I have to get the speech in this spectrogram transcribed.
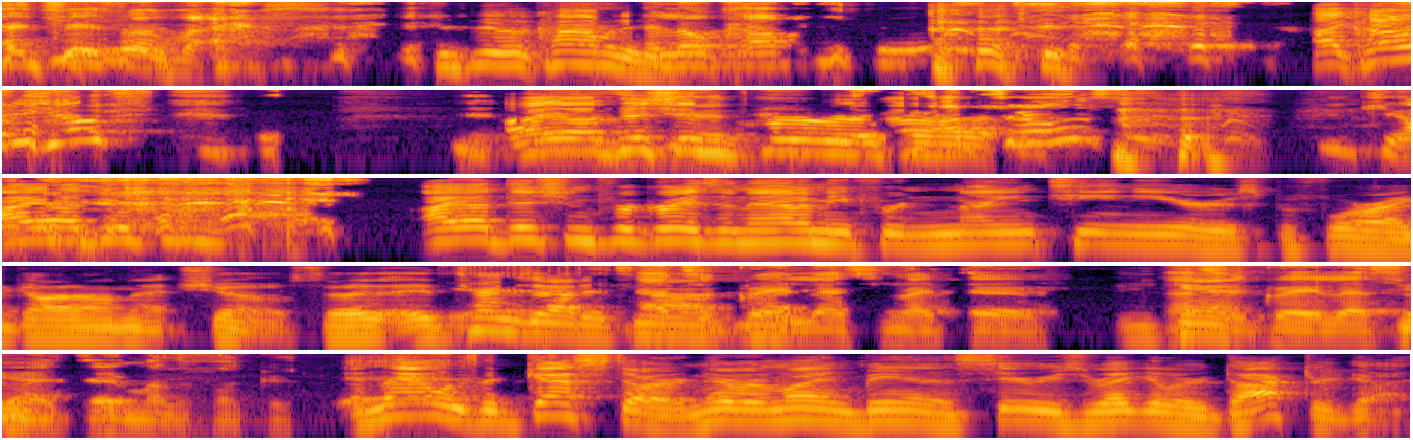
I changed my mind. To do a comedy. Hello, comedy show? Hi, comedy shows. I auditioned for. Uh, shows? I auditioned. I auditioned for Grey's Anatomy for 19 years before I got on that show. So it, it turns out it's That's not a great lesson right there. You That's a can't. great lesson yeah. right there, motherfuckers. And that was a guest star. Never mind being a series regular doctor guy.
